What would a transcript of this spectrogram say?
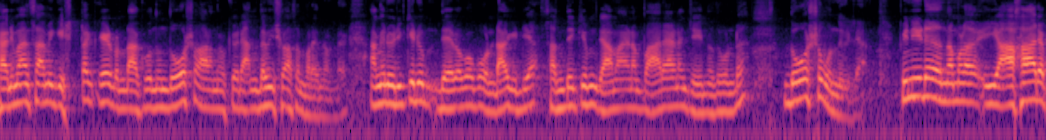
ഹനുമാൻ സ്വാമിക്ക് ഇഷ്ടക്കേടുണ്ടാക്കുമെന്നും ദോഷമാണെന്നൊക്കെ ഒരു അന്ധവിശ്വാസം പറയുന്നുണ്ട്. അങ്ങനെ ഒരിക്കലും ദേവകോപം ഉണ്ടാകില്ല. സന്ധ്യയ്ക്കും രാമായണം പാരായണം ചെയ്യുന്നതുകൊണ്ട് ദോഷമൊന്നുമില്ല. പിന്നീട് നമ്മൾ ഈ ആഹാരം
